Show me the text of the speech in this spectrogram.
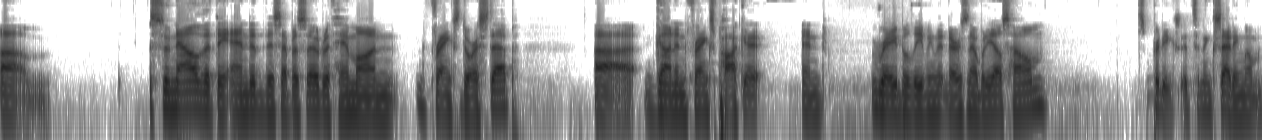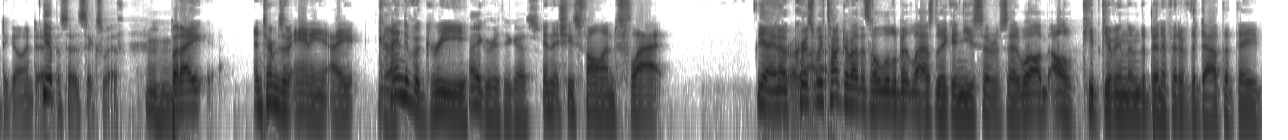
Um, so now that they ended this episode with him on Frank's doorstep, uh, gun in Frank's pocket, and Ray believing that there's nobody else home, it's pretty. It's an exciting moment to go into episode six with. But I, in terms of Annie, I kind of agree I agree with you guys. in that she's fallen flat. Yeah, I know, Chris. We talked about this a little bit last week, and you sort of said, "Well, I'll, I'll keep giving them the benefit of the doubt that they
